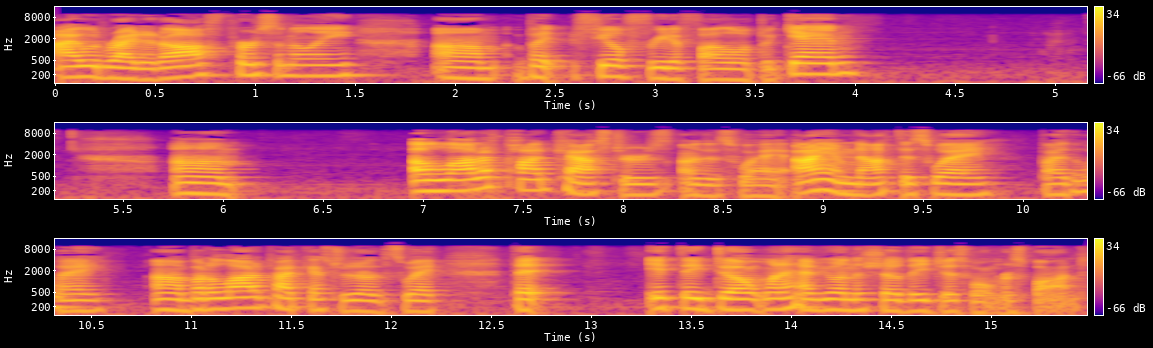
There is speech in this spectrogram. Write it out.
i would write it off personally Um, but feel free to follow up again. Um, a lot of podcasters are this way. I am not this way, by the way, uh, but a lot of podcasters are this way that if they don't want to have you on the show, they just won't respond.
